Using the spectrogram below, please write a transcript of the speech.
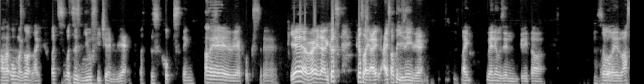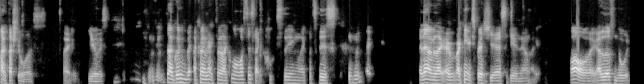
I'm like oh my god like what's what's this new feature in react? What's this hooks thing? Oh yeah, yeah react hooks yeah yeah. Right like, because because like I, I started using react like when it was in beta. So oh. like last time i touched it was like years. Mm-hmm. so i'm going back i'm going back to like oh what's this like hooks thing? Like what's this? Mm-hmm. like, and then i'm like I'm writing express.js again and i'm like wow, like I love Node,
